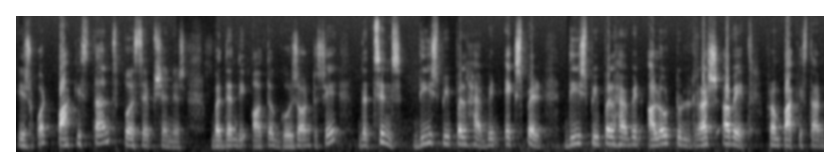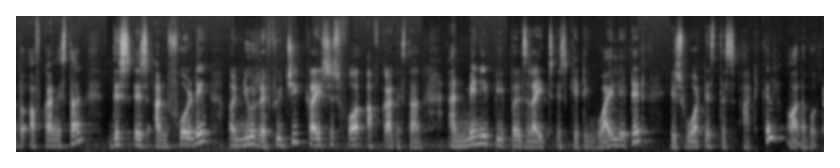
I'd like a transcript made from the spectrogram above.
is what Pakistan's perception is. But then the author goes on to say that since these people have been expelled these people have been allowed to rush away from Pakistan to Afghanistan this is unfolding a new refugee crisis for Afghanistan. And many people's rights is getting violated is what is this article all about.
